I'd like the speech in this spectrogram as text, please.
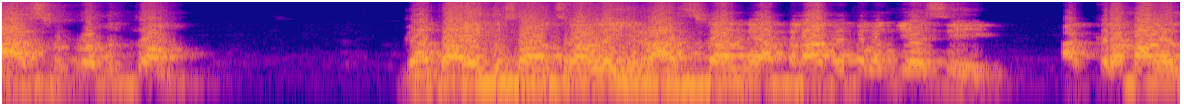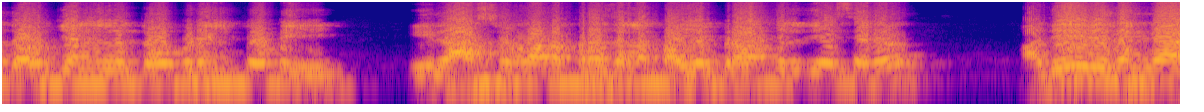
రాష్ట్ర ప్రభుత్వం గత ఐదు సంవత్సరాల్లో ఈ రాష్ట్రాన్ని అతలాకుతలం చేసి అక్రమాల దౌర్జన్యాల దోపిడీలతోటి ఈ రాష్ట్రంలో ఉన్న ప్రజలను భయభ్రాంతులు చేశారు. అదే విధంగా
